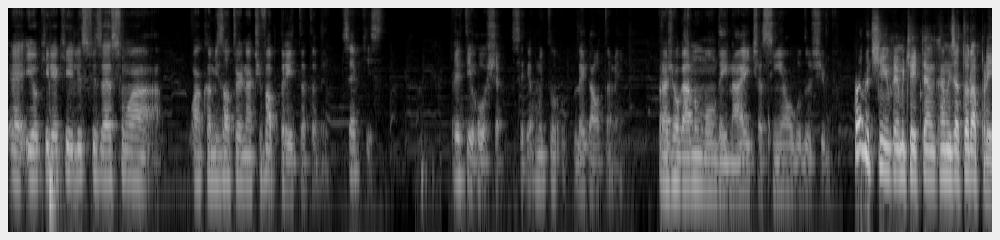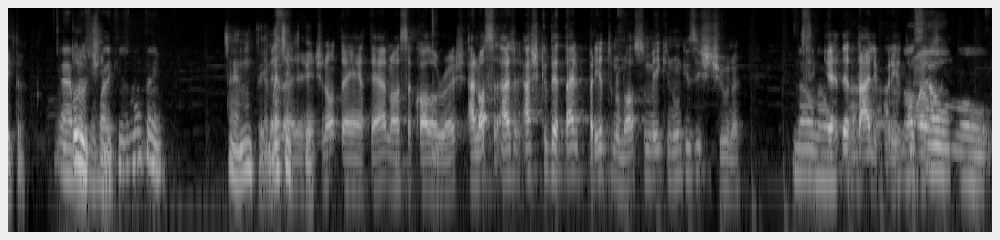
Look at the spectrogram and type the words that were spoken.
é, eu queria que eles fizessem uma, uma camisa alternativa preta também. Sempre quis. Preta e roxa. Seria muito legal também. Pra jogar num Monday Night, assim, algo do tipo. Todo time permite aí ter uma camisa toda preta. É, Todo mas o time. Vikings não tem. É, não tem. É verdade, a gente não tem. Até a nossa Color Rush. A nossa. Acho, acho que o detalhe preto no nosso meio que nunca existiu, né? Não, não. Sequer detalhe A- a preto, nossa não é é, o-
